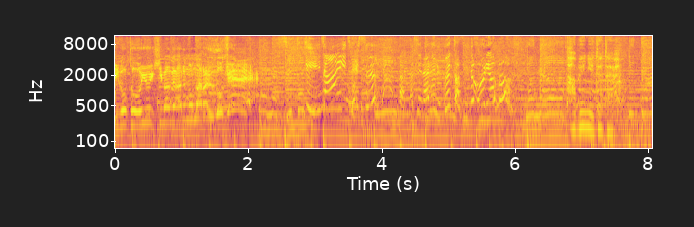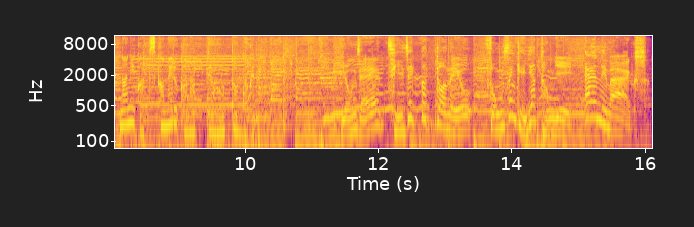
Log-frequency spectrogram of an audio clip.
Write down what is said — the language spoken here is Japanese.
仕事を言う暇があるのなら動け！いないんです。任せられる部下も同僚も。旅に出て何かつかめるかなって思ったんだけど。勇者辭職不幹了，逢星期一同二 Animax。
